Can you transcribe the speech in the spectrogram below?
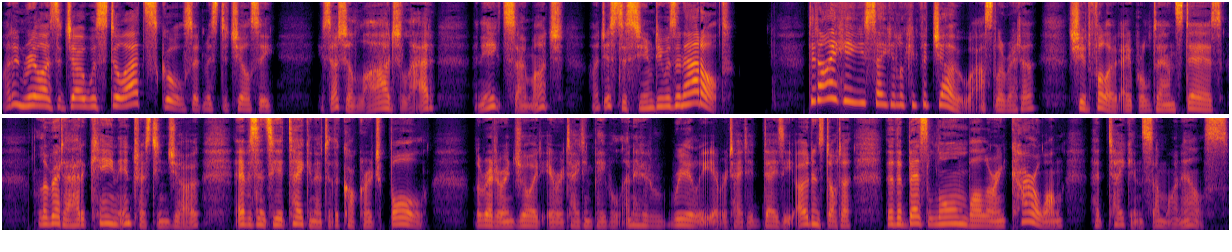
I didn't realise that Joe was still at school, said Mr. Chelsea. He's such a large lad, and he eats so much. I just assumed he was an adult. Did I hear you say you're looking for Joe? asked Loretta. She had followed April downstairs. Loretta had a keen interest in Joe ever since he had taken her to the cockroach ball. Loretta enjoyed irritating people, and it had really irritated Daisy Odensdottir that the best lawn bowler in Currawong had taken someone else.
